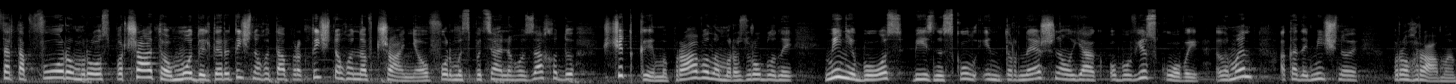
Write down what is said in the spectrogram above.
Стартап-форум розпочато модуль теоретичного та практичного навчання у формі спеціального заходу з чіткими правилами розроблений міні-бос Business School International як обов'язковий елемент академічної програми.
